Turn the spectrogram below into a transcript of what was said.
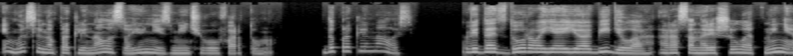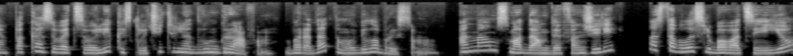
и мысленно проклинала свою неизменчивую фортуну. Да проклиналась. Видать, здорово я ее обидела, раз она решила отныне показывать свой лик исключительно двум графам, бородатому и белобрысому. А нам с мадам де Фанжери оставалось любоваться ее,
